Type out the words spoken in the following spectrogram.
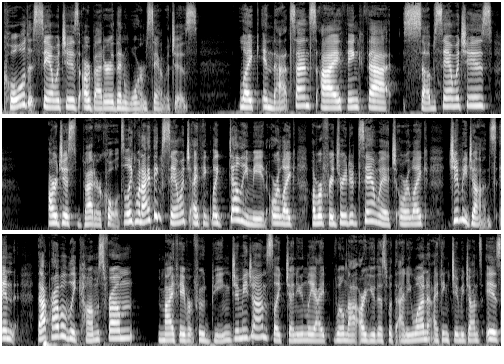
cold sandwiches are better than warm sandwiches. Like, in that sense, I think that sub sandwiches are just better cold. So like when I think sandwich, I think like deli meat or like a refrigerated sandwich or like Jimmy John's. And that probably comes from my favorite food being Jimmy John's. Like genuinely, I will not argue this with anyone. I think Jimmy John's is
